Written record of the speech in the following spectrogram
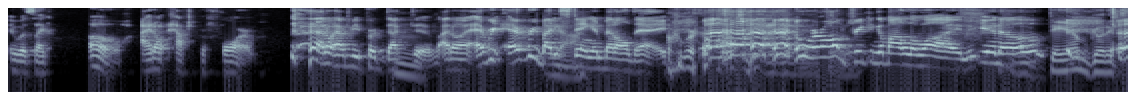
it was like, oh, I don't have to perform. I don't have to be productive. Mm. I don't. Every everybody's yeah. staying in bed all day. We're all, yeah, We're all drinking a bottle of wine. You know, damn good excuse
